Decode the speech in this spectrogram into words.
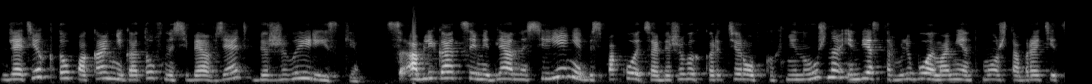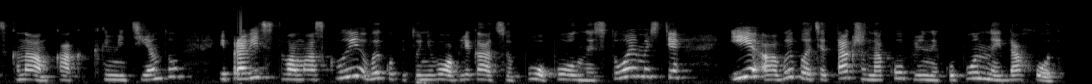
для тех, кто пока не готов на себя взять биржевые риски. С облигациями для населения беспокоиться о биржевых корректировках не нужно. Инвестор в любой момент может обратиться к нам как к эмитенту – и правительство Москвы выкупит у него облигацию по полной стоимости и а, выплатит также накопленный купонный доход,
